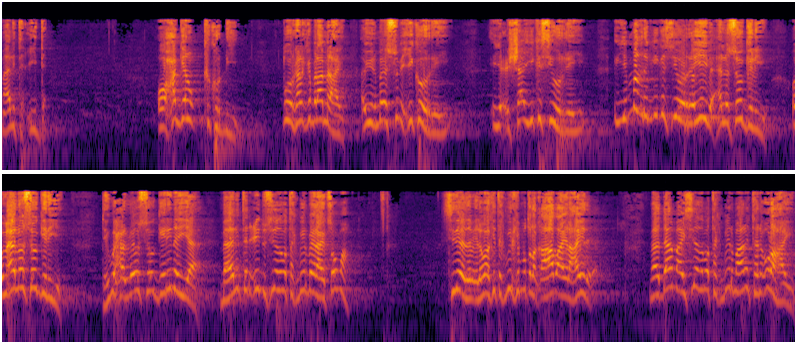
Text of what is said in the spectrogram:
maalinta ciidda. Oo xaggan ka kordhiyey duhurka halka ka bilaabmi lahayd ayuu yidhi maya ka horreeyey iyo cishaagii ka sii horreeyey iyo maqribkii ka sii horreeyeyba ha la soo geliyo oo maxaa loo soo geliyey? Dee waxaa loo soo gelinayaa maalintan ciiddu sideedaba takbiir bay lahayd soo maa ila waa kii takbiirkii mulaqa ahaaba ay lahayd. Maadaama ay sideedaba takbiir maalintani ulahayd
